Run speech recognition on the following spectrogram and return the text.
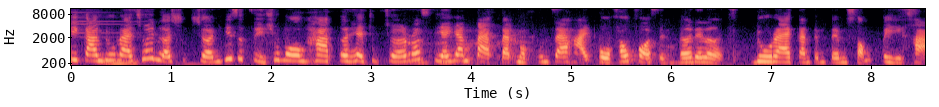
มีการดูแลช่วยเหลือฉุกเฉิน 24 ชั่วโมง หากเกิดเหตุฉุกเฉินรถเสียยางแตกแบตหมดกุญแจหายโทรเข้า call center ได้เลย ดูแลกันเต็มๆ 2 ปีค่ะ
